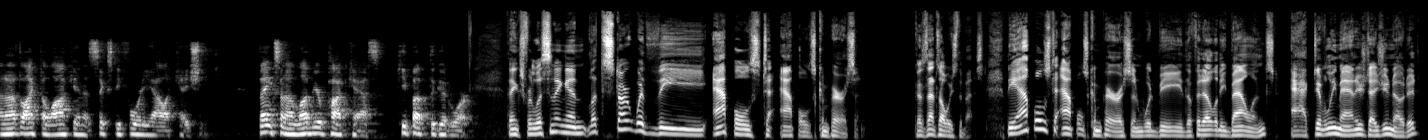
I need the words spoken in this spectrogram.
and I'd like to lock in a 60 40 allocation. Thanks, and I love your podcast. Keep up the good work. Thanks for listening. And let's start with the apples to apples comparison because that's always the best. The apples to apples comparison would be the Fidelity Balanced, actively managed, as you noted,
